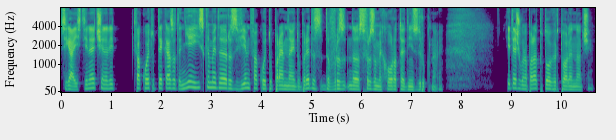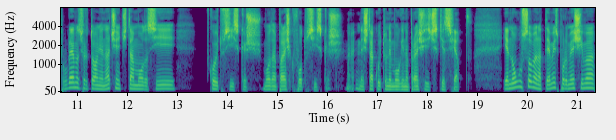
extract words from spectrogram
сега истина е, че нали, това, което те казват е, ние искаме да развием това, което правим най-добре, да, да, връз, да свързваме хората един с друг. Нали? И те ще го направят по този виртуален начин. Проблемът с виртуалния начин е, че там мога да си който си искаш. Може да направиш каквото си искаш. Нали, неща, които не мога да направиш в физическия свят. И е много особена тема и според мен ще има,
